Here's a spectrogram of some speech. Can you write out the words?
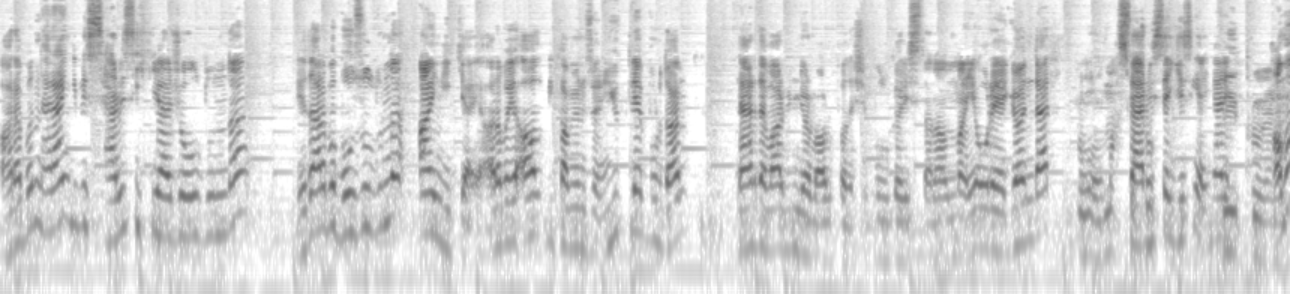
arabanın herhangi bir servis ihtiyacı olduğunda ya da araba bozulduğunda aynı hikaye. Arabayı al bir kamyon üzerine yükle buradan nerede var bilmiyorum Avrupa'da işte Bulgaristan, Almanya oraya gönder. O olmazsa Servise gitsin. Yani problem. ama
